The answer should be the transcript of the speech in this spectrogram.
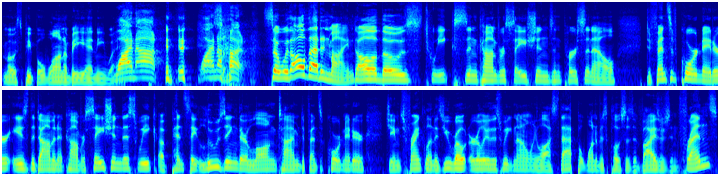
most people want to be anyway. Why not? Why not? So, with all that in mind, all of those tweaks and conversations and personnel, defensive coordinator is the dominant conversation this week of Penn State losing their longtime defensive coordinator, James Franklin. As you wrote earlier this week, not only lost that, but one of his closest advisors and friends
